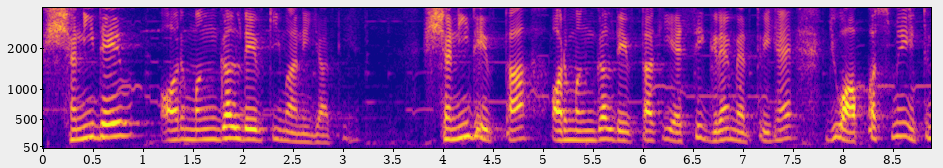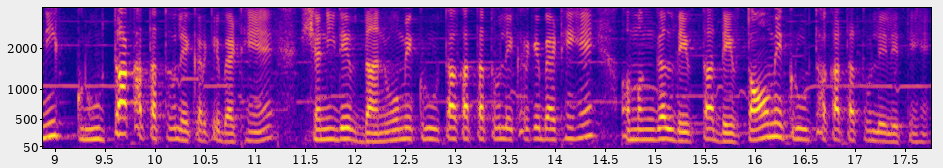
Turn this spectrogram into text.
शनिदेव और मंगल देव की मानी जाती है। शनि देवता और मंगल देवता की ऐसी ग्रह मैत्री है जो आपस में इतनी क्रूरता का तत्व लेकर के बैठे हैं। शनिदेव दानवों में क्रूरता का तत्व लेकर के बैठे हैं और मंगल देवता देवताओं में क्रूरता का तत्व ले लेते हैं।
